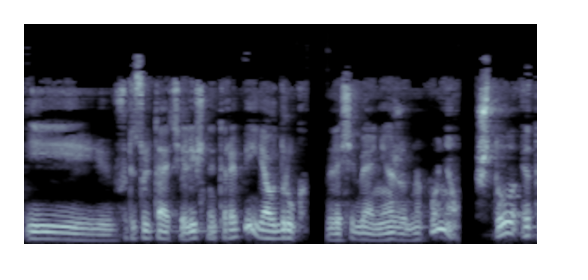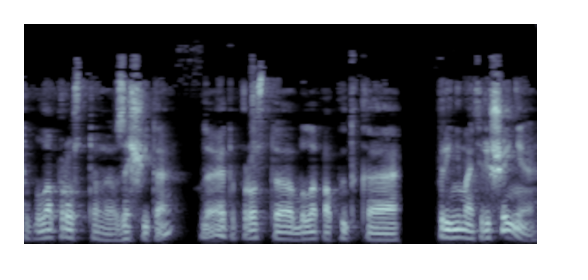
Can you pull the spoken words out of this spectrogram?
И в результате личной терапии я вдруг для себя неожиданно понял, что это была просто защита, да, это просто была попытка принимать решения,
